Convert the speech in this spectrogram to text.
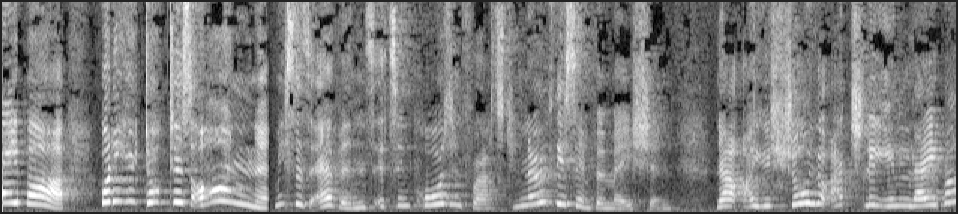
labour. What are you doctors on? Mrs. Evans, it's important for us to know this information. Now, are you sure you're actually in labour?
